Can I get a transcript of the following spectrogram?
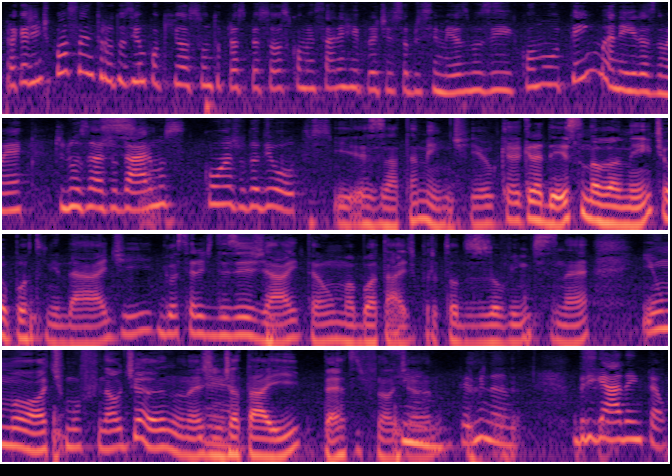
Para que a gente possa introduzir um pouquinho o assunto para as pessoas começarem a refletir sobre si mesmos e como tem maneiras, não é, de nos ajudarmos com a ajuda de outros. E- exatamente. Eu que agradeço novamente a oportunidade e gostaria de desejar, então, uma boa tarde para todos os ouvintes, né? E um ótimo final de ano, né? A gente É. já está aí perto de final de Sim, ano. terminando. Obrigada, então.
